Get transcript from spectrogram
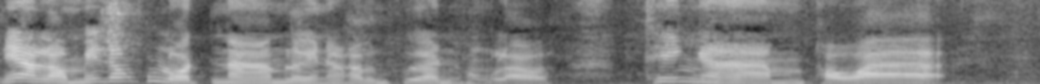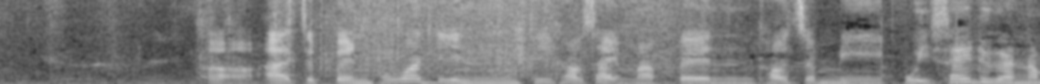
เนี่ยเราไม่ต้องลดน้ำเลยนะคะเพื่อนๆของเรา ที่งามเพราะว่าเอ่ออาจจะเป็นเพราะว่าดินที่เขาใส่มาเป็นเขาจะมีปุ๋ยไส้เดือนนะ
